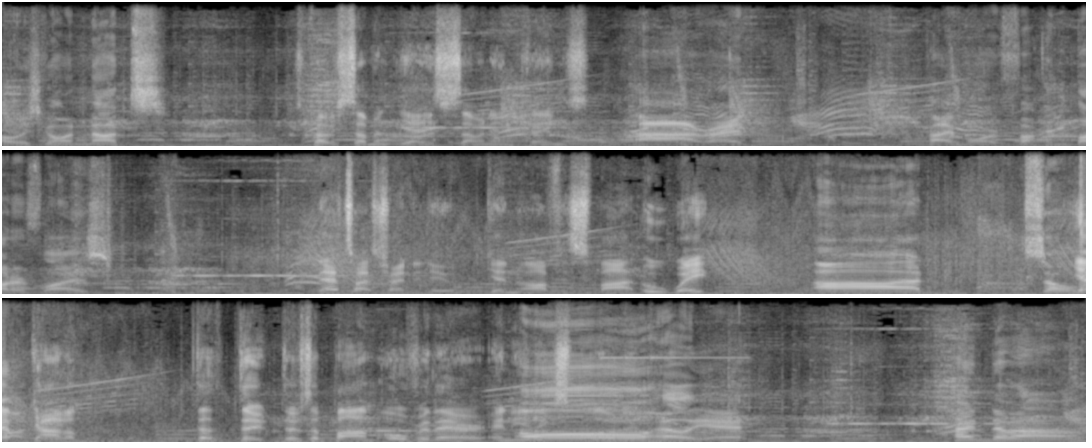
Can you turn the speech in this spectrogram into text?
Oh, he's going nuts. He's probably summon. Yeah, he's summoning things. Ah, right. Probably more fucking butterflies. That's what I was trying to do. Getting off his spot. Ooh, wait. Ah, so. Yep, lucky. got him. The, the, there's a bomb over there, and he Oh exploded. hell yeah! On the wall,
